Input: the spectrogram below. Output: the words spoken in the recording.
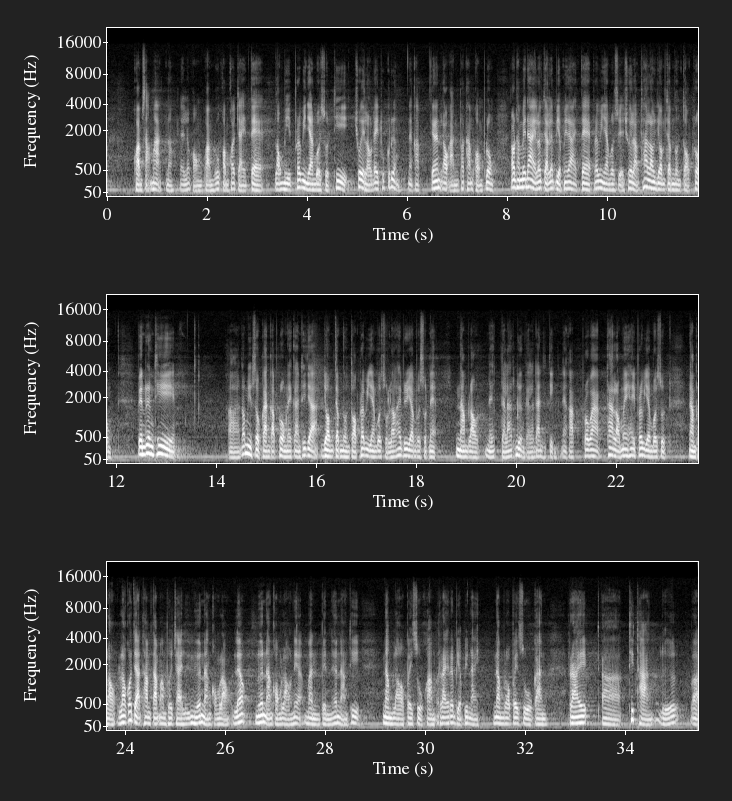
ความสามารถเนาะในเรื่องของความรู้ความเข้าใจ แต่เรามีพระวิญญาณบริสุทธิ์ที่ช่วยเราได้ทุกเรื่องนะครับดังนั้นเราอ่านพระคำของพระองค์เราทำไม่ได้เราจัดระเบียบไม่ได้ แต่พระวิญญาณบริสุทธิ์จะช่วยเรา ถ้าเรายอมจำนนต่อพระองค์เป็นเรื่องที่ต้องมีประสบการณ์กับพระองค์ในการที่จะยอมจำนนต่อพระวิญญาณบริสุทธิ์แล้วให้พระวิญญาณบริสุทธิ์เนี่ยนำเราในแต่ละเรื่องแต่ละด้านจริงๆนะครับ เพราะว่าถ้าเราไม่ให้พระวิญญาณบริสุทธิ์นำเรา เราก็จะทำตามอำเภอใจหรือเนื้อหนังของเรา แล้วเนื้อหนังของเราเนี่ยมันเป็นเนื้อหนังที่ นำเราไปสู่ความไร้ระเบียบวินัยนำเราไปสู่การไร้ทิศทางหรืออ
